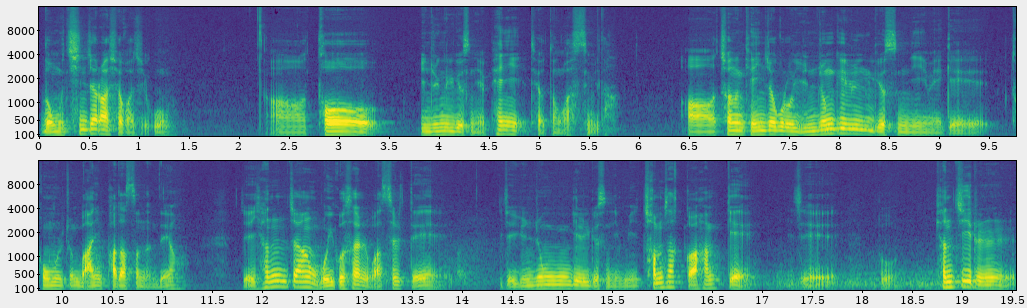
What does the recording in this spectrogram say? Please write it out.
너무 친절하셔가지고 어, 더 윤종길 교수님의 팬이 되었던 것 같습니다. 어, 저는 개인적으로 윤종길 교수님에게 도움을 좀 많이 받았었는데요. 이제 현장 모의고사를 왔을 때 이제 윤종길 교수님이 첨삭과 함께 이제 또 편지를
